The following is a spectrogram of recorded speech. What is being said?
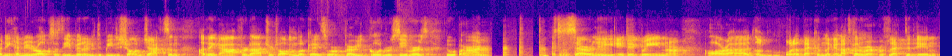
I think Henry Ruggs has the ability to beat DeSean Jackson. I think after that, you're talking about guys who are very good receivers who aren't necessarily AJ Green or or uh, Odell Beckham. Like, and that's kind of re- reflected in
